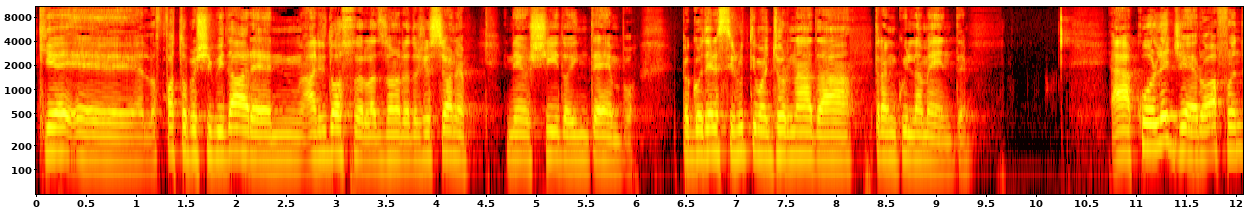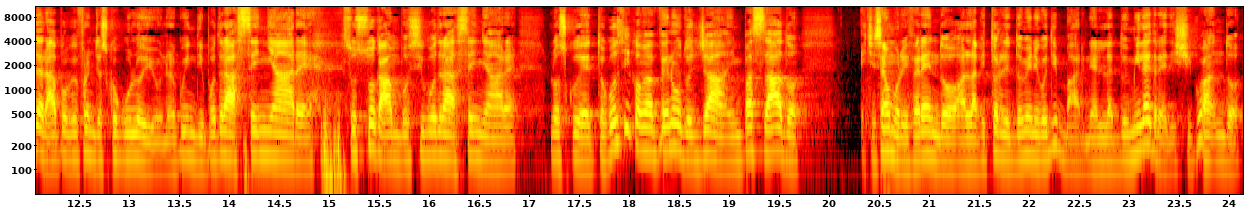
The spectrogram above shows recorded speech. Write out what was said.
che eh, l'ha fatto precipitare a ridosso della zona retrocessione ne è uscito in tempo per godersi l'ultima giornata tranquillamente. A cuore leggero affronterà proprio Francesco Cullo Junior, quindi potrà segnare sul suo campo, si potrà segnare lo scudetto, così come è avvenuto già in passato E ci stiamo riferendo alla vittoria di Domenico Di Bari nel 2013 quando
